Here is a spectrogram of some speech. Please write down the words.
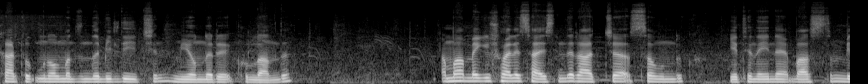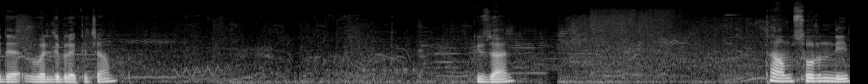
Kar topumun olmadığını da bildiği için milyonları kullandı. Ama Mega Şövalye sayesinde rahatça savunduk. Yeteneğine bastım. Bir de Valide bırakacağım. Güzel. Tamam sorun değil.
